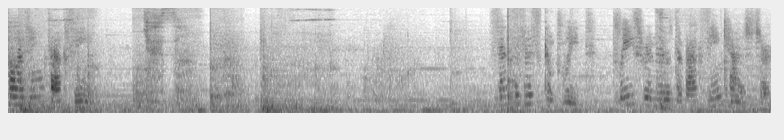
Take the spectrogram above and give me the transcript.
vaccine. Forging vaccine. Yes. Synthesis complete. Please remove the vaccine canister.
